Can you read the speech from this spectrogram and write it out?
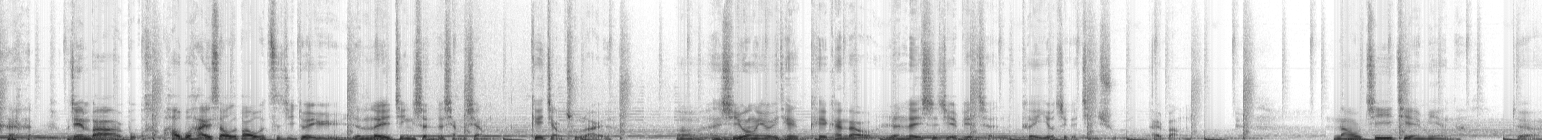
我今天把不毫不害臊的把我自己对于人类精神的想象给讲出来了。嗯，很希望有一天可以看到人类世界变成可以有这个技术，太棒了！脑机界面对啊，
